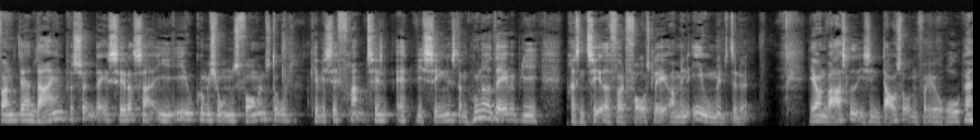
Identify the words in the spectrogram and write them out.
von der Leyen på søndag sætter sig i EU-kommissionens formandstol, kan vi se frem til, at vi senest om 100 dage vil blive præsenteret for et forslag om en EU-mindsteløn. Det er hun varslet i sin dagsorden for Europa,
